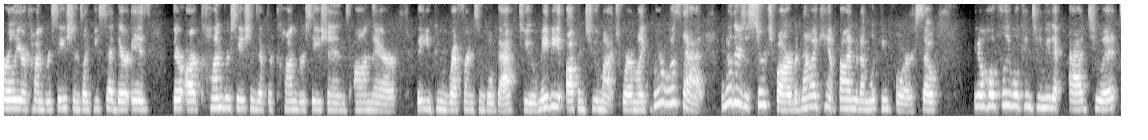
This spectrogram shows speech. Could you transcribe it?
earlier conversations like you said there is there are conversations after conversations on there that you can reference and go back to maybe often too much where i'm like where was that? I know there's a search bar but now i can't find what i'm looking for. So you know hopefully we'll continue to add to it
